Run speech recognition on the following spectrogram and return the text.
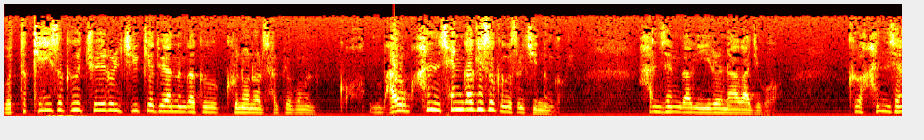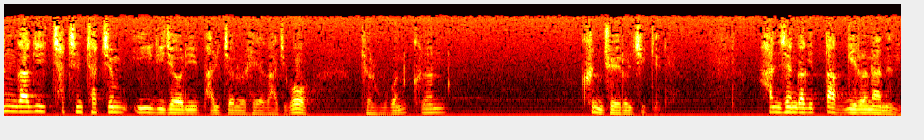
어떻게 해서 그 죄를 짓게 되었는가 그 근원을 살펴보면 꼭 마음 한 생각에서 그것을 짓는 거예요. 한 생각이 일어나가지고 그 한 생각이 차츰차츰 이리저리 발전을 해가지고 결국은 그런 큰 죄를 짓게 돼요. 한 생각이 딱 일어나면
